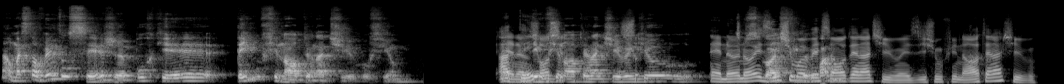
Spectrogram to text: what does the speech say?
Não, mas talvez não seja, porque tem um final alternativo o filme. Ah, É, não, tem? Um se- final alternativo em que o. É, não, não Scott existe uma versão alternativa, existe um final alternativo.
